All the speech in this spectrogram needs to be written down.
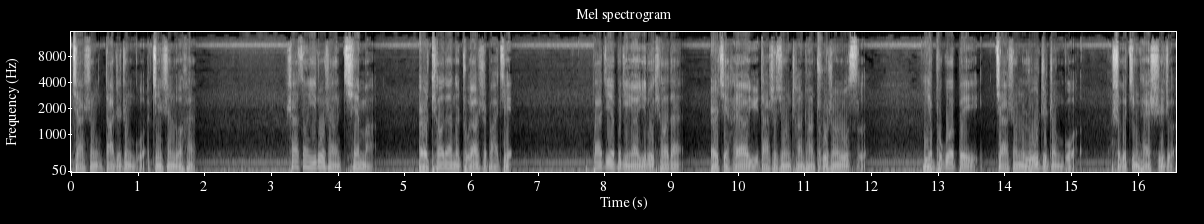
加生大智正果，金身罗汉。沙僧一路上牵马，而挑担的主要是八戒。八戒不仅要一路挑担，而且还要与大师兄常常出生入死，也不过被加生如之正果，是个净台使者，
